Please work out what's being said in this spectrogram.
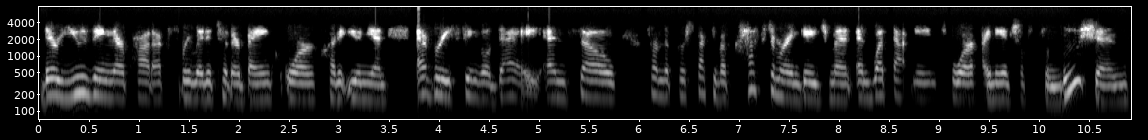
They're using their products related to their bank or credit union every single day. And so, from the perspective of customer engagement and what that means for financial solutions,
